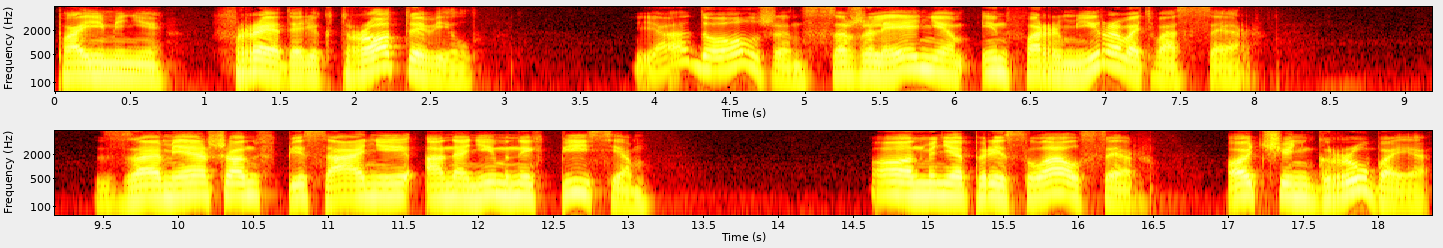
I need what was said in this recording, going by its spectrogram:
по имени Фредерик Троттевилл, я должен с сожалением информировать вас, сэр, замешан в писании анонимных писем. Он мне прислал, сэр, очень грубое,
